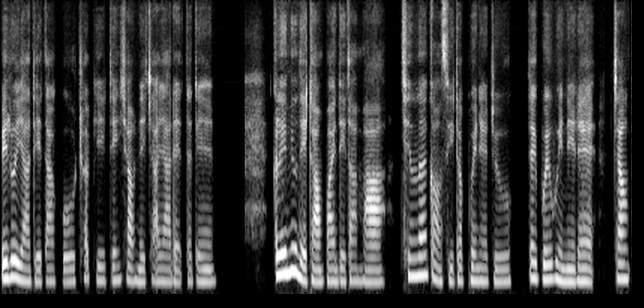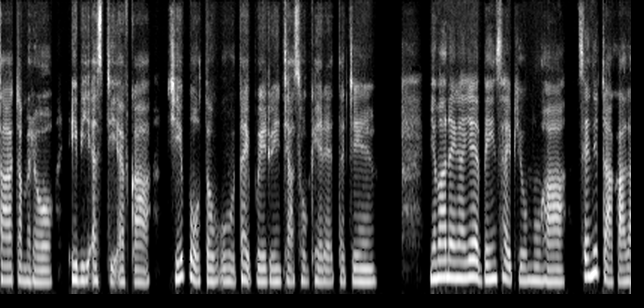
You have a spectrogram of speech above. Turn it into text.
ပေးလို့ရဒေတာကိုထွက်ပြေးတင်းရှောင်နေကြရတဲ့တဲ့ ကလေးမြို့နယ်တောင်ပိုင်းဒေသမှာချင်းလန်းကောင်စီတပ်ဖွဲ့နဲ့တူတိုက်ပွဲဝင်နေတဲ့ចောင်းသားတမတော် ABSDF ကရေးပေါ်၃ဦးတိုက်ပွဲတွင်ကြာဆုံးခဲ့တဲ့တဲ့တင်မြန်မာနိုင်ငံရဲ့ဘိန်းဆိုင်ဖြိုးမှုဟာဆယ်နှစ်တာကာလ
